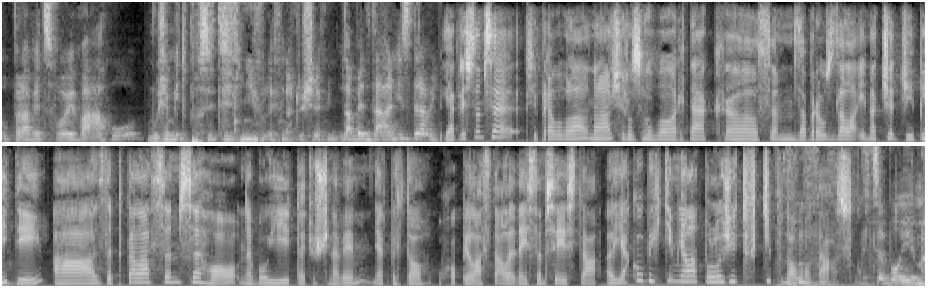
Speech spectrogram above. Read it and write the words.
upravit svoji váhu může mít pozitivní vliv na duševní, na mentální zdraví. Já když jsem se připravovala na náš rozhovor, tak uh, jsem zabrouzdala i na chat GPT a zeptala jsem se ho, nebo jí, teď už nevím, jak bych to uchopila, stále nejsem si jistá, uh, jakou bych ti měla položit vtipnou otázku. Teď se bojím.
